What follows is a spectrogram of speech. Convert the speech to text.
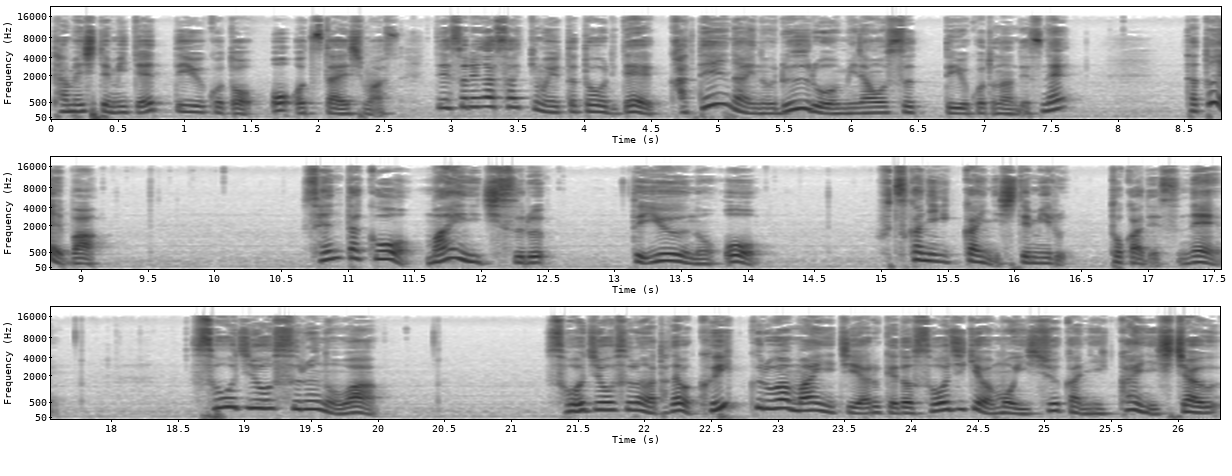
試してみてっていうことをお伝えします。で、それがさっきも言った通りで、家庭内のルールを見直すっていうことなんですね。例えば、洗濯を毎日するっていうのを2日に1回にしてみるとかですね、掃除をするのは、掃除をするのは、例えばクイックルは毎日やるけど、掃除機はもう1週間に1回にしちゃう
